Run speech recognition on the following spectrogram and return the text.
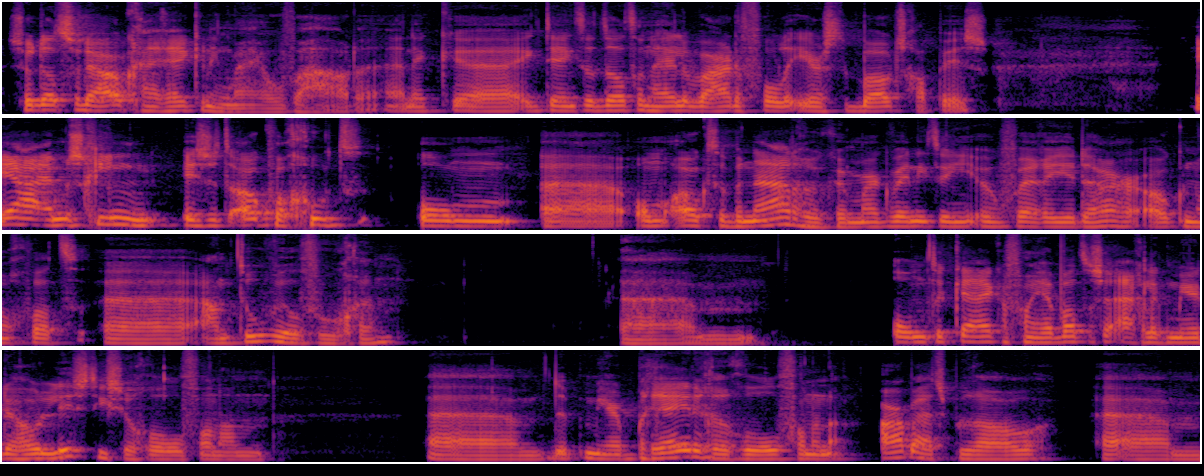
zodat ze daar ook geen rekening mee hoeven houden. En ik, uh, ik denk dat dat een hele waardevolle eerste boodschap is. Ja, en misschien is het ook wel goed om, uh, om ook te benadrukken, maar ik weet niet in hoeverre je daar ook nog wat uh, aan toe wil voegen. Um, om te kijken van ja, wat is eigenlijk meer de holistische rol van een Ehm, de meer bredere rol van een arbeidsbureau ehm,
